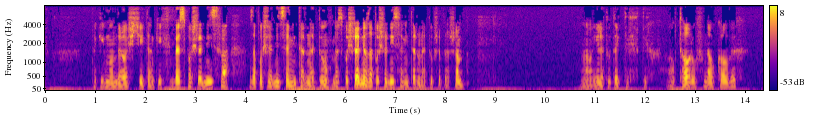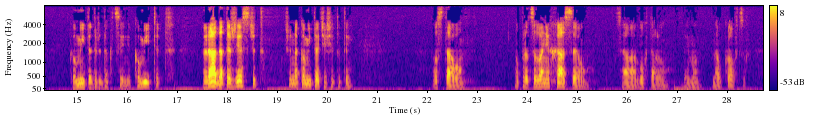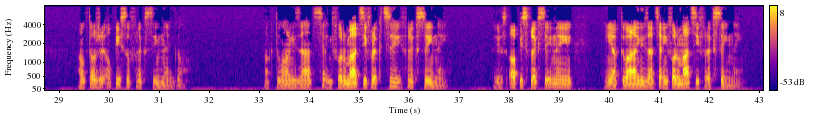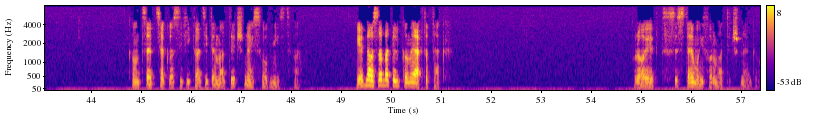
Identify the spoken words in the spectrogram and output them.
takich mądrości, takich bez pośrednictwa za pośrednictwem internetu, bezpośrednio za pośrednictwem internetu, przepraszam. No, ile tutaj tych, tych autorów naukowych? Komitet redakcyjny, komitet. Rada też jest, czy, czy na komitecie się tutaj ostało? Opracowanie haseł. Cała wuchta naukowców. Autorzy opisu fleksyjnego. Aktualizacja informacji fleksyjnej. To jest opis fleksyjny i, i aktualizacja informacji fleksyjnej. Koncepcja klasyfikacji tematycznej słownictwa. Jedna osoba tylko, no jak to tak? Projekt systemu informatycznego.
